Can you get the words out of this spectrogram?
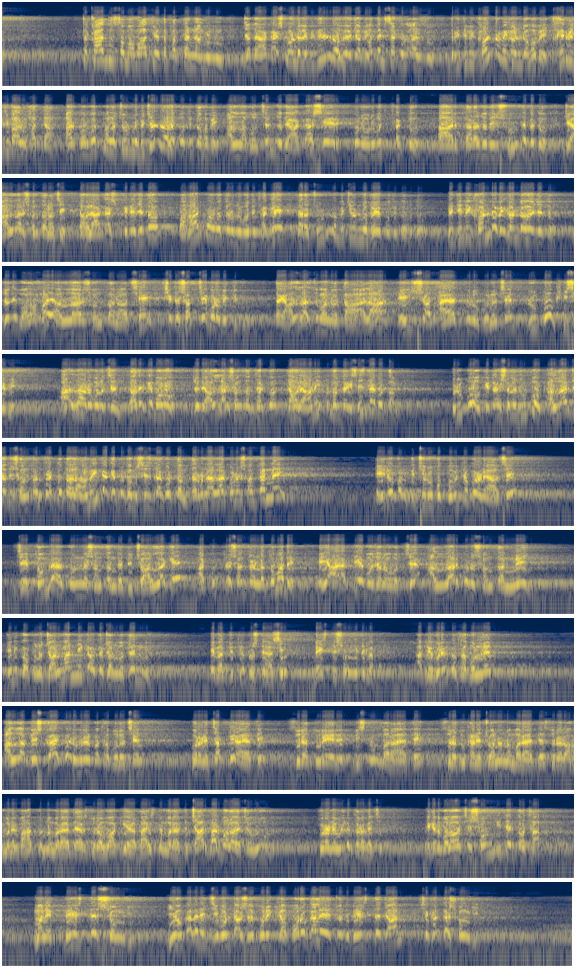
বলছেন, যদি আকাশের কোনো অনুভূতি থাকতো, আর তারা যদি শুনতে পেত যে আল্লাহর সন্তান আছে, তাহলে আকাশ ফেটে যেত, পাহাড় পর্বতের অনুভূতি থাকলে তারা চূর্ণ বিচূর্ণ হয়ে পতিত হতো। পৃথিবী খণ্ড বিখণ্ড হয়ে যেত। যদি বলা হয় আল্লাহর সন্তান আছে, সেটা সবচেয়ে বড় বিকৃতি তাই আল্লাহ সুবহানাহু ওয়া তাআলা এইসব আয়াতগুলো বলেছেন রূপক হিসেবে। আল্লাহ আরও বলেছেন, তাদেরকে বলো, যদি আল্লাহর সন্তান থাকতো, তাহলে আমি প্রথম তাকে চেষ্টা করতাম। রূপক, এটা আসলে রূপক। আল্লাহর যদি সন্তান থাকতো, তাহলে আমি তাকে প্রথম চেষ্টা করতাম। তার মানে আল্লাহর কোনো সন্তান নেই। এইরকম কিছু রূপক পবিত্র পবিত্রকরণে আছে যে তোমরা কন্যা সন্তানদের দিচ্ছ আল্লাহকে, আর পুত্র সন্তানরা তোমাদের। এই আয়াত দিয়ে বোঝানো হচ্ছে আল্লাহর কোনো সন্তান নেই। তিনি কখনো জন্মাননি, কাউকে জন্ম দেননি। এবার দ্বিতীয় প্রশ্নে আসি বেহেশতের সঙ্গীতের ব্যাপারে। আপনি হুরের কথা বললেন। আল্লাহ বেশ কয়েকবার হুরের কথা বলেছেন। কোরআনের চারটি আয়াতে, সুরা তুরের বিশ নম্বর আয়াতে, সুরা দুখানের চুয়ান্ন নম্বর আয়াতে, সুরা রহমানের বাহাত্তর নম্বর আয়াতে, আর সুরা ওয়াকিয়ার বাইশ নম্বর আয়াতে চারবার বলা হয়েছে হুর। কোরআনে উল্লেখ করা হয়েছে এখানে বলা হচ্ছে সঙ্গীতের কথা মানে বেহেস্তের সঙ্গী। ইহকালের এই জীবনটা আসলে পরীক্ষা। পরকালে যদি বেহেস্তে যান, সেখানকার সঙ্গী।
